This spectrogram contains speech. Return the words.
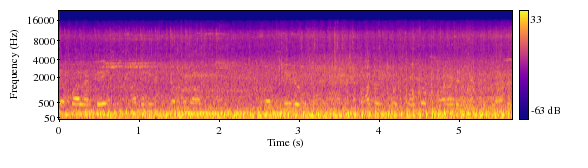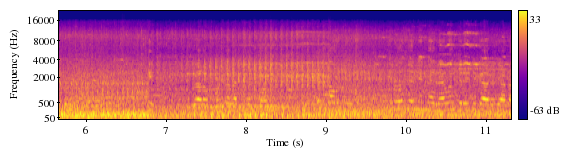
చెప్పాలంటే అభివృద్ధి పనులు కాదు. సత్యుడు స్వాతంత్రం కోసం పోరాడిన వ్యక్తి ఇవాళ కొండ లక్ష్మణ్ బాబు ఈరోజే నిన్న రేవంత్ రెడ్డి గారు ఇవాళ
